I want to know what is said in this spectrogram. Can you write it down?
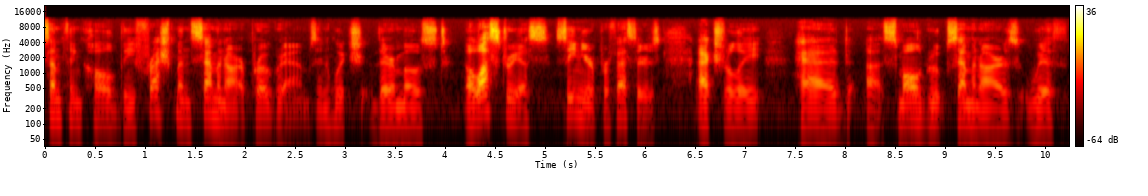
something called the freshman seminar programs in which their most illustrious senior professors actually had uh, small group seminars with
